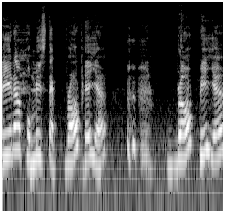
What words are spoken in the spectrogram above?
ดีนะผมมีสเต็ปโบรเพลเยอร์โบรเพลเยอะ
